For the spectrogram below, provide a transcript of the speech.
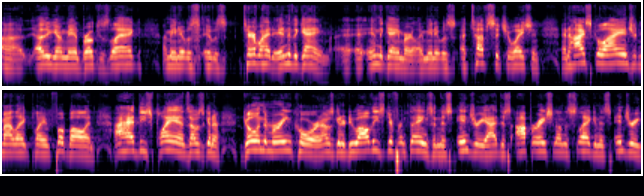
Uh, the other young man broke his leg. I mean, it was it was terrible. I had to end the game, uh, in the game early. I mean, it was a tough situation. In high school, I injured my leg playing football, and I had these plans. I was going to go in the Marine Corps, and I was going to do all these different things. And this injury, I had this operation on this leg, and this injury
